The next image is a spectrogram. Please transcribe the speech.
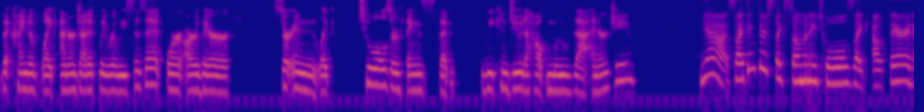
that kind of like energetically releases it or are there certain like tools or things that we can do to help move that energy? Yeah. So I think there's like so many tools like out there. And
